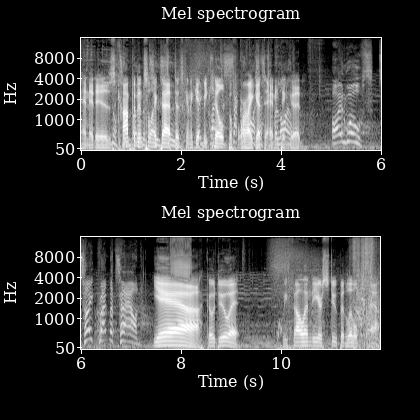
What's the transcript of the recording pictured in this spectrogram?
And it is Not a confidence like that soon. that's going to get They me killed before I get to to anything Belial. good. Iron Wolves, take back the town. Yeah, go do it. We fell into your stupid little trap.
